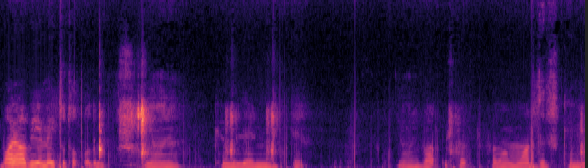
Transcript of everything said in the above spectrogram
Bayağı bir yemek de topladım. Yani kömürlerim bitti. Yani 64 falan vardır kömür.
